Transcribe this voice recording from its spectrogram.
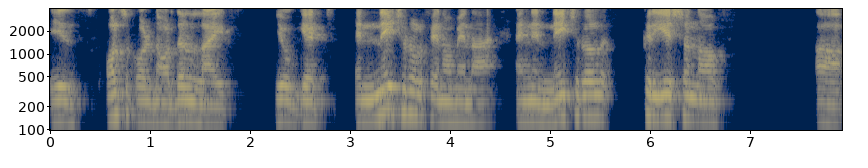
is also called northern lights. You get a natural phenomena and a natural creation of uh,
